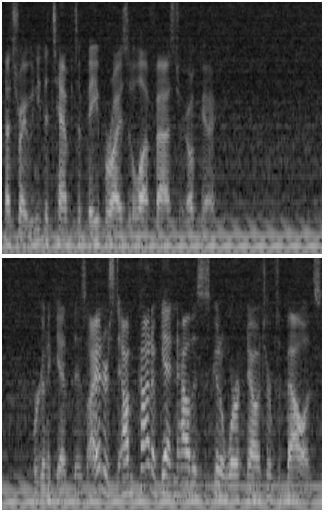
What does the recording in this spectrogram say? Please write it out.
That's right, we need the temp to vaporize it a lot faster. Okay. We're gonna get this. I understand. I'm kind of getting how this is gonna work now in terms of balance.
